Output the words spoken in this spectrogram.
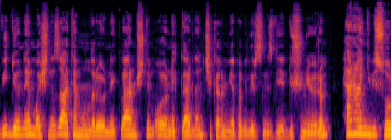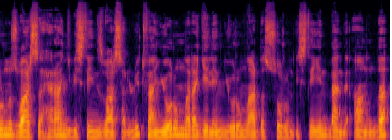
Videonun en başında zaten bunlara örnek vermiştim. O örneklerden çıkarım yapabilirsiniz diye düşünüyorum. Herhangi bir sorunuz varsa, herhangi bir isteğiniz varsa lütfen yorumlara gelin. Yorumlarda sorun, isteyin. Ben de anında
